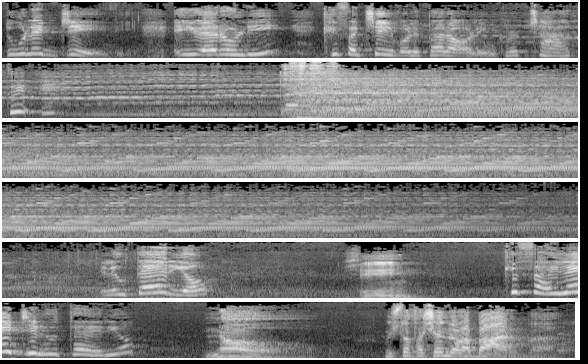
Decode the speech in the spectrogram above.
Tu leggevi e io ero lì che facevo le parole incrociate. Eleuterio? Sì, Che fai? Leggi leggi, Luterio? No, mi sto facendo la barba.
